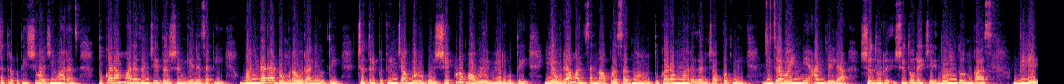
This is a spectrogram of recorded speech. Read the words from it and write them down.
छत्रपती शिवाजी महाराज तुकाराम महाराजांचे दर्शन घेण्यासाठी भंडारा डोंगरावर आले होते. छत्रपतींच्या बरोबर शेकडो मावळे वीर होते. एवढ्या माणसांना प्रसाद म्हणून तुकाराम महाराजांच्या पत्नी जिजाबाईंनी आणलेल्या शिदुरे शिदुरीचे दोन दोन घास दिले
